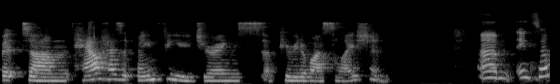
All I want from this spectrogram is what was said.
But um, how has it been for you during this uh, period of isolation? Um, in some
